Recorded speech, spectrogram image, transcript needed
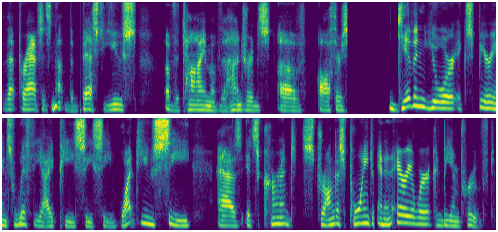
that perhaps it's not the best use of the time of the hundreds of authors. Given your experience with the IPCC, what do you see as its current strongest point and an area where it could be improved?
